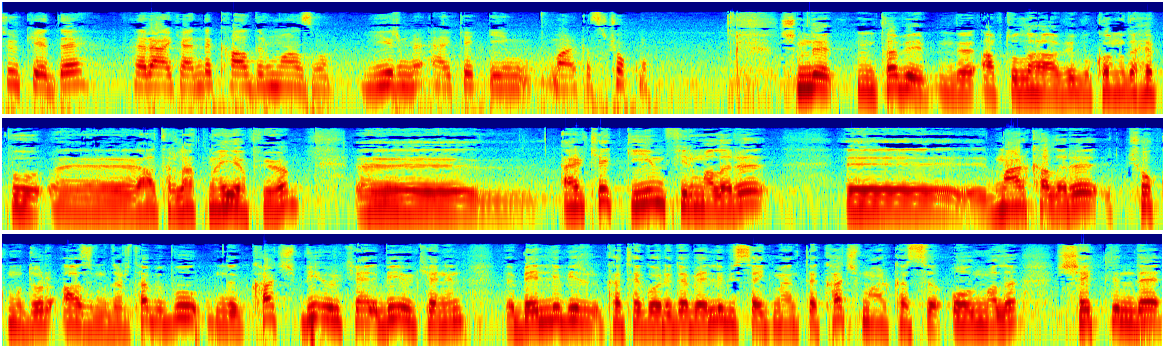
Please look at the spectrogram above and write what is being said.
Türkiye'de perakende kaldırmaz mı? 20 erkek giyim markası çok mu? Şimdi m, tabii e, Abdullah abi bu konuda hep bu e, hatırlatmayı yapıyor. E, erkek giyim firmaları e, markaları çok mudur az mıdır? Tabii bu kaç bir ülke bir ülkenin belli bir kategoride belli bir segmentte kaç markası olmalı şeklinde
